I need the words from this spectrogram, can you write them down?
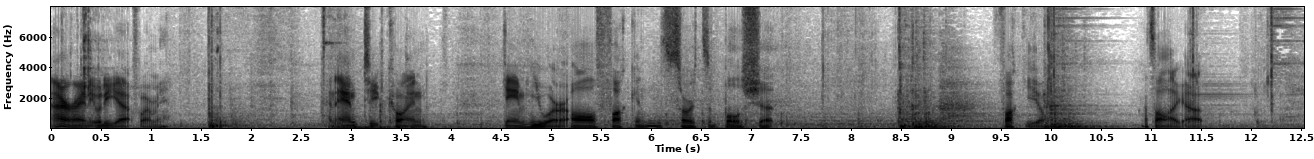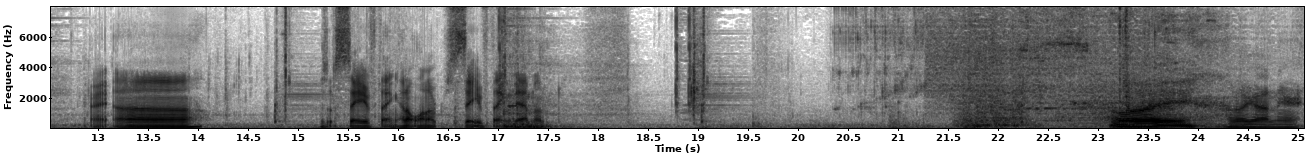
Alrighty, what do you got for me? An antique coin. Game, you are all fucking sorts of bullshit. Fuck you. That's all I got. Alright, uh... There's a save thing. I don't want a save thing, damn it. Boy, what do I got in here?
